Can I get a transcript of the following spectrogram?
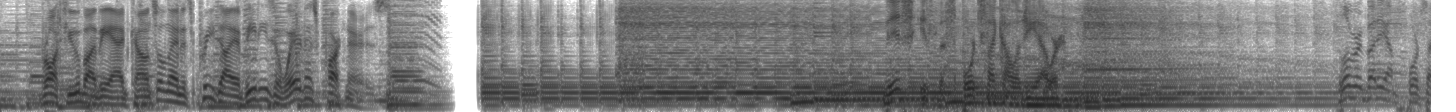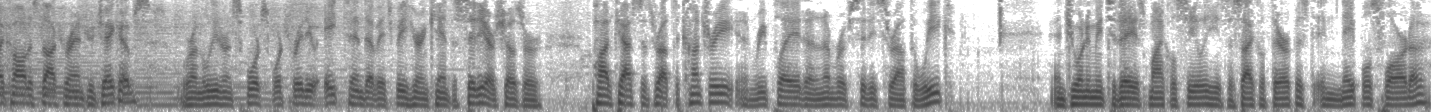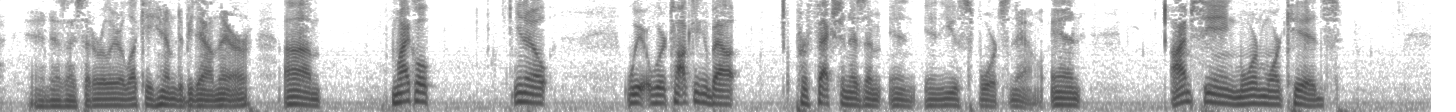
Brought to you by the Ad Council and its pre diabetes awareness partners. This is the Sports Psychology Hour. Hello, everybody. I'm sports psychologist Dr. Andrew Jacobs. We're on the Leader in Sports, Sports Radio 810 WHB here in Kansas City. Our shows are podcasted throughout the country and replayed in a number of cities throughout the week. And joining me today is Michael Ceely. He's a psychotherapist in Naples, Florida. And as I said earlier, lucky him to be down there. Um, Michael, you know, we're, we're talking about perfectionism in, in youth sports now. And I'm seeing more and more kids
